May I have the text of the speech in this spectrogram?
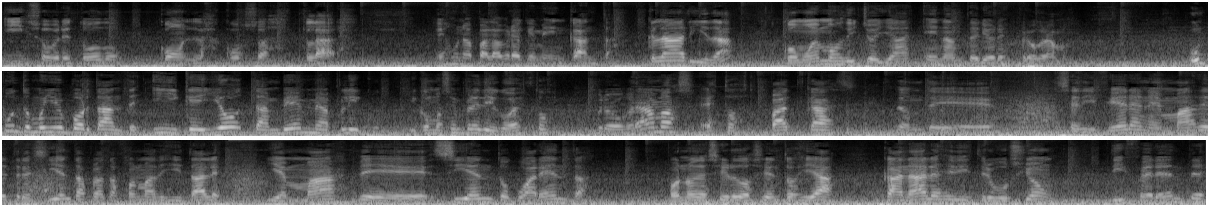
y sobre todo con las cosas claras. Es una palabra que me encanta. Claridad, como hemos dicho ya en anteriores programas. Un punto muy importante y que yo también me aplico. Y como siempre digo, estos programas, estos podcasts donde se difieren en más de 300 plataformas digitales y en más de 140, por no decir 200 ya, canales de distribución diferentes.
